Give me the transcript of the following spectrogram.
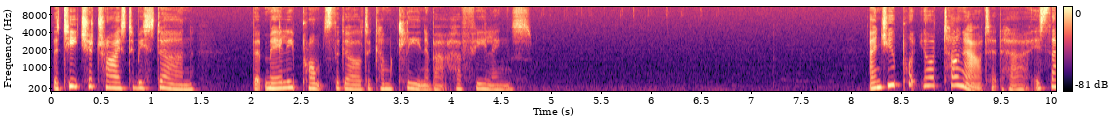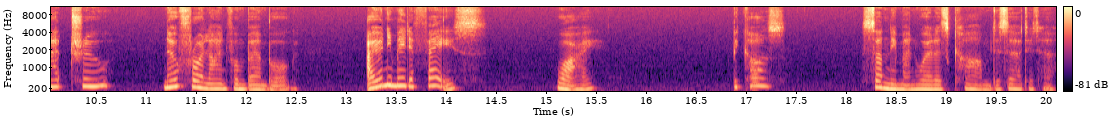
The teacher tries to be stern, but merely prompts the girl to come clean about her feelings. And you put your tongue out at her, is that true? No, Fräulein von Bernburg. I only made a face. Why? Because. Suddenly Manuela's calm deserted her.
